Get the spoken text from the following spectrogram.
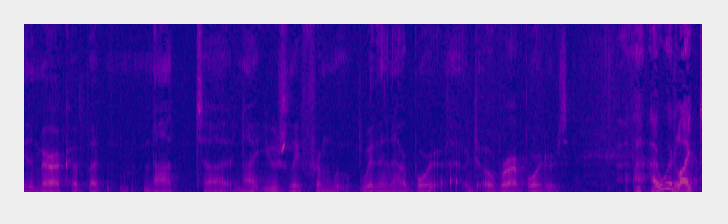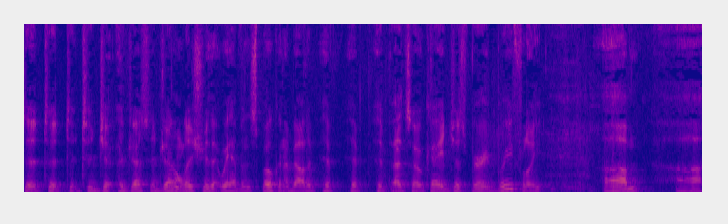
in America, but not uh, not usually from within our board over our borders. I would like to, to, to, to, address a general issue that we haven't spoken about, if, if, if that's okay, just very briefly. Um, uh,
